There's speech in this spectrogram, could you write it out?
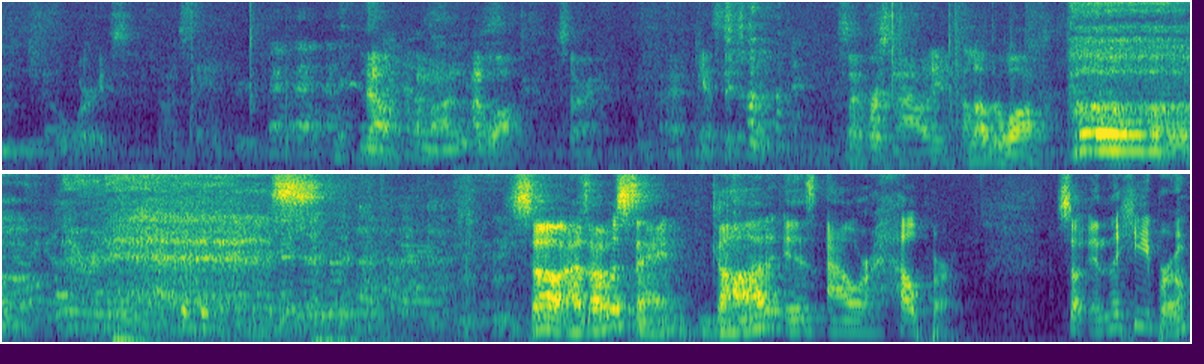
No worries. No, I'm on, I walk. Sorry. I can't say that. It's my personality. I love to walk. there it is. So, as I was saying, God is our helper. So, in the Hebrew,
